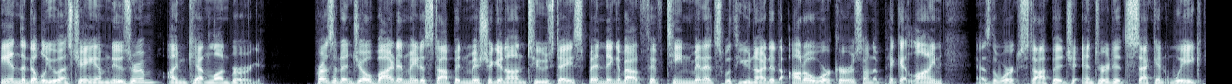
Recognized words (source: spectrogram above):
In the WSJM newsroom, I'm Ken Lundberg. President Joe Biden made a stop in Michigan on Tuesday, spending about 15 minutes with United Auto Workers on a picket line as the work stoppage entered its second week.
